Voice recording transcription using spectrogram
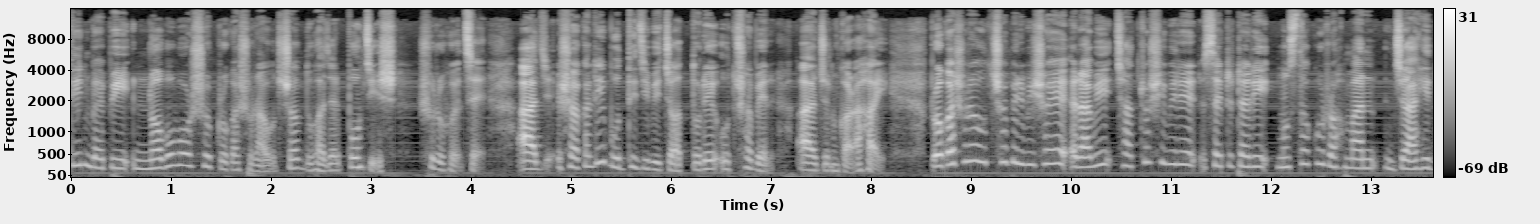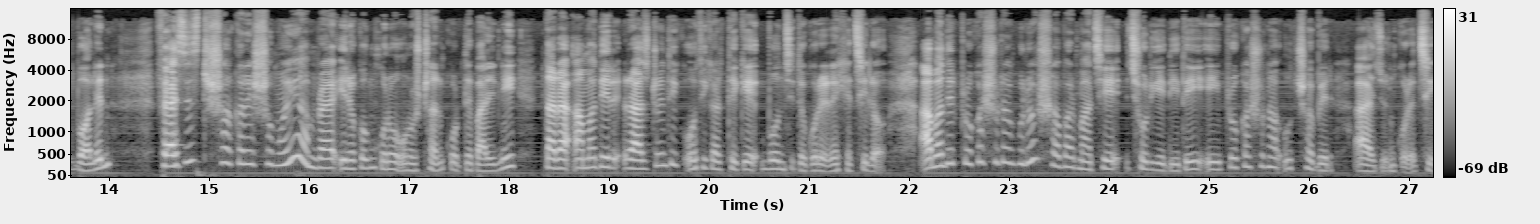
দিনব্যাপী নববর্ষ প্রকাশনা উৎসব দু হাজার পঁচিশ। শুরু হয়েছে। আজ সকালে বুদ্ধিজীবী চত্বরে উৎসবের আয়োজন করা হয়। প্রকাশনা উৎসবের বিষয়ে রাবি ছাত্র শিবিরের সেক্রেটারি মুস্তাকুর রহমান জাহিদ বলেন ফ্যাসিস্ট সরকারের সময়ে আমরা এরকম কোনো অনুষ্ঠান করতে পারিনি। তারা আমাদের রাজনৈতিক অধিকার থেকে বঞ্চিত করে রেখেছিল। আমাদের প্রকাশনাগুলো সবার মাঝে ছড়িয়ে দিতেই এই প্রকাশনা উৎসবের আয়োজন করেছি।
